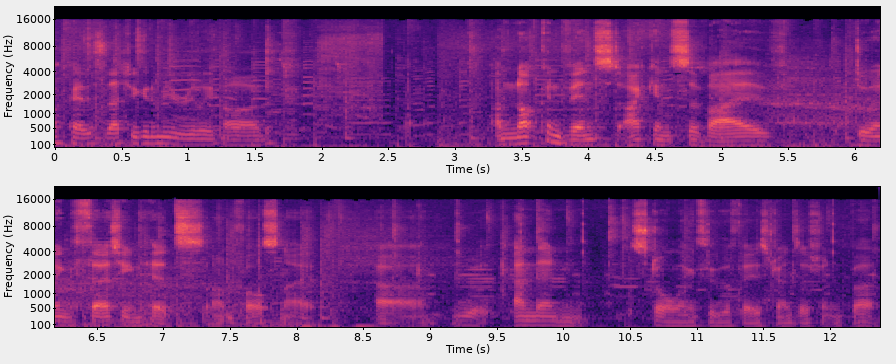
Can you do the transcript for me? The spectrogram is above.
Okay, this is actually gonna be really hard. I'm not convinced I can survive doing 13 hits on False Knight, uh, and then stalling through the phase transition, but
